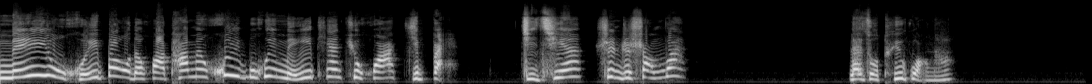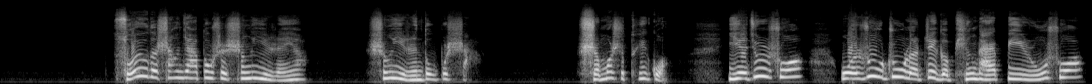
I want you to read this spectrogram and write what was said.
没有回报的话，他们会不会每一天去花几百、几千甚至上万来做推广呢？所有的商家都是生意人呀，生意人都不傻。什么是推广？也就是说，我入驻了这个平台，比如说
